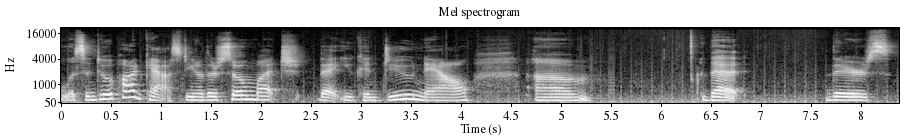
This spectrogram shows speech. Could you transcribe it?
listen to a podcast. You know, there's so much that you can do now um, that there's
